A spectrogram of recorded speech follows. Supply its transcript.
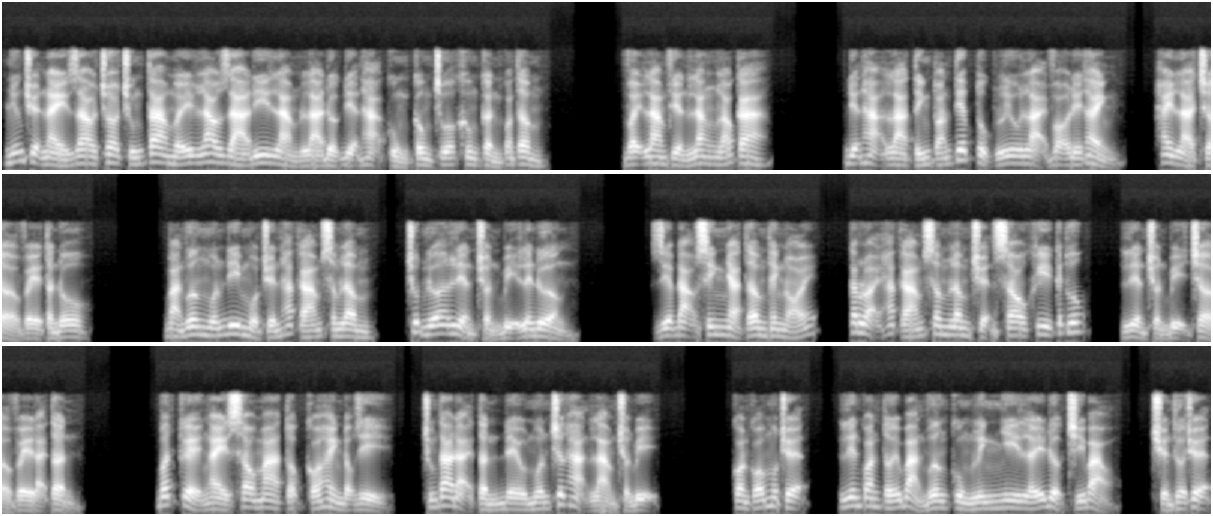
Những chuyện này giao cho chúng ta mấy lao già đi làm là được điện hạ cùng công chúa không cần quan tâm. Vậy làm phiền lăng lão ca. Điện hạ là tính toán tiếp tục lưu lại võ đế thành, hay là trở về tần đô? Bản vương muốn đi một chuyến hắc cám xâm lâm, chút nữa liền chuẩn bị lên đường. Diệp đạo sinh nhà tâm thanh nói, các loại hắc cám xâm lâm chuyện sau khi kết thúc, liền chuẩn bị trở về đại tần bất kể ngày sau ma tộc có hành động gì, chúng ta đại tần đều muốn trước hạn làm chuẩn bị. Còn có một chuyện, liên quan tới bản vương cùng linh nhi lấy được trí bảo, truyền thừa chuyện,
